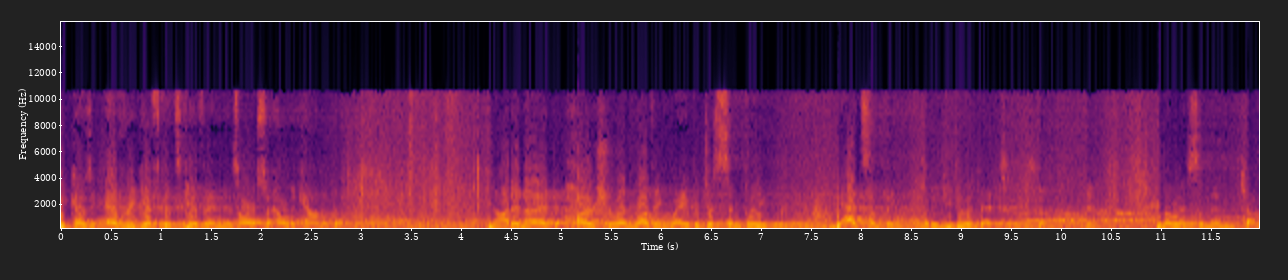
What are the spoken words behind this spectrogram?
because every gift that's given is also held accountable. Not in a harsh or unloving way, but just simply, you had something. What did you do with it? So, yeah. Lois and then John.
